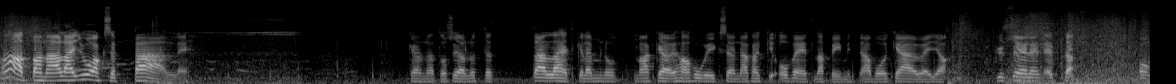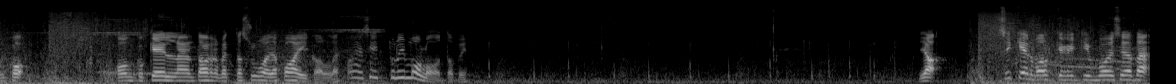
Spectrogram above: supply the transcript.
Saatana, älä juokse päälle. Käyn tosiaan nyt tällä hetkellä minun, mä käyn ihan huvikseen nämä kaikki ovet läpi, mitä voi käydä. Ja kyselen, että onko, onko kellään tarvetta suoja paikalle. Ai siitä tuli molotovi. Ja Chicken Walkerikin voi sieltä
